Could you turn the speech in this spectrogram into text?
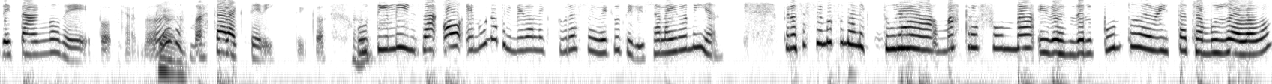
de tango de época, ¿no? Los más característicos. Utiliza, o en una primera lectura se ve que utiliza la ironía. Pero si hacemos una lectura más profunda y desde el punto de vista chamullólogo,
